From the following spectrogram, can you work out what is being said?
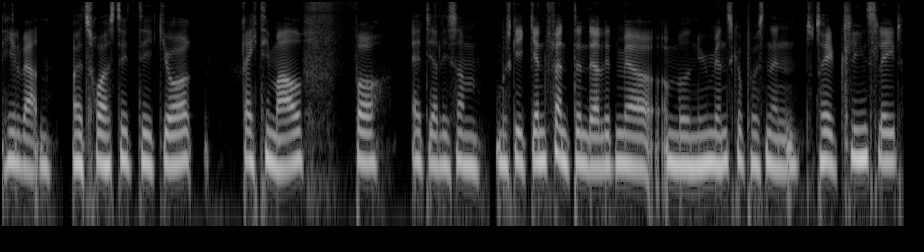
hele verden. Og jeg tror også, det, det gjorde rigtig meget for, at jeg ligesom måske genfandt den der lidt mere at møde nye mennesker på sådan en totalt clean slate,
